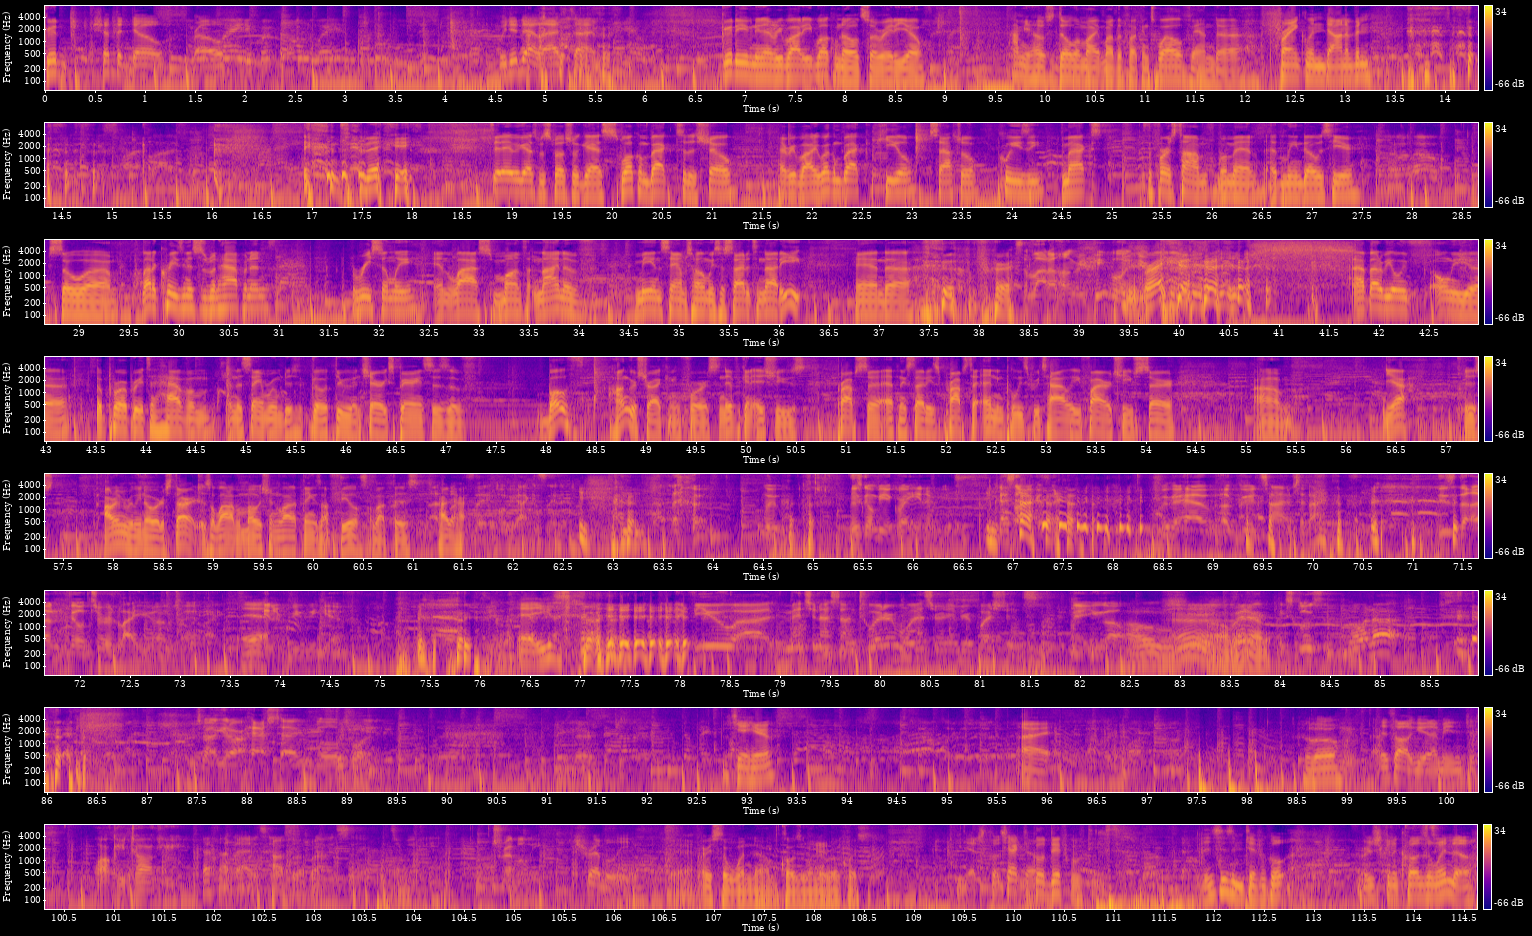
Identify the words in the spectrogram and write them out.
Good. shut the dough, bro. We did that last time. Good evening, everybody. Welcome to Old Soul Radio. I'm your host, Dolomite Motherfucking 12, and uh, Franklin Donovan. today, today we got some special guests. Welcome back to the show, everybody. Welcome back, Keel, Satchel, Queasy, Max. It's the first time my man Ed Lindo is here. So uh, a lot of craziness has been happening recently and last month. Nine of me and Sam's homies decided to not eat, and uh, for There's a lot of hungry people in here. right? I thought it'd be only only uh, appropriate to have them in the same room to go through and share experiences of both hunger striking for significant issues. Props to ethnic studies. Props to ending police brutality. Fire chief, Suhr. Um, yeah, just I don't even really know where to start. There's a lot of emotion, a lot of things I feel about this. How, I how, was about to say, oh, yeah, I can say that. We- this is gonna be a great interview. That's all I can say. We're gonna have a good time tonight. This is the unfiltered, like you know what I'm saying, like Yeah. interview we give. Yeah, you can. s- If you uh, mention us on Twitter, we'll answer any of your questions. There you go. oh, man. Exclusive. Blowing up. We're trying to get our hashtag to blow. Which one? You can't hear him. All right, Hello. it's all good. I mean, just Walkie talkie. that's not bad. It's awesome. No, it's, uh, it's really Trebly. Trebly. Yeah, maybe it's the window. I'm close the window real quick. Yeah, just close Technical difficulties. The window. This isn't difficult. We're just gonna close the window.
